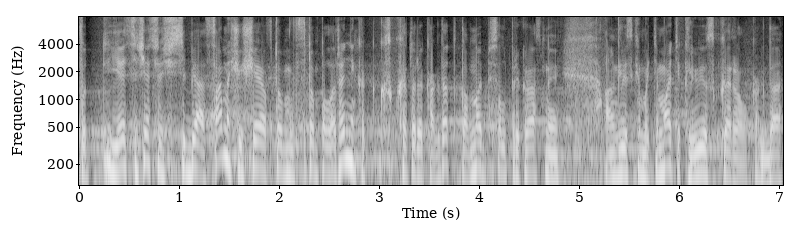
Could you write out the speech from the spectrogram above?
вот я сейчас себя сам ощущаю в том, в том положении, как, которое когда-то давно писал прекрасный английский математик Льюис Кэрролл, когда,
